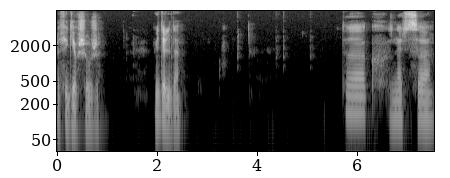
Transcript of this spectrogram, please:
Офигевший уже. Видели, да? Так, значит...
